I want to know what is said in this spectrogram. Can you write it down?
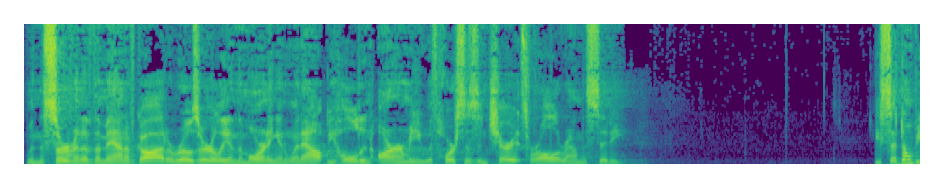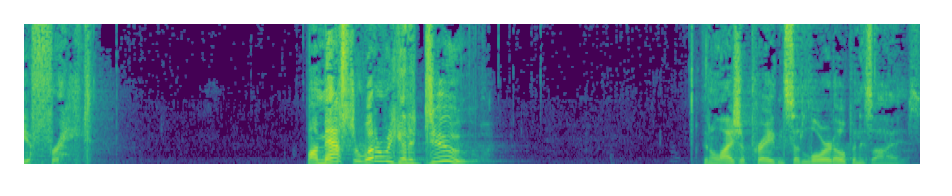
When the servant of the man of God arose early in the morning and went out, behold, an army with horses and chariots were all around the city. He said, Don't be afraid. My master, what are we going to do? Then Elijah prayed and said, Lord, open his eyes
